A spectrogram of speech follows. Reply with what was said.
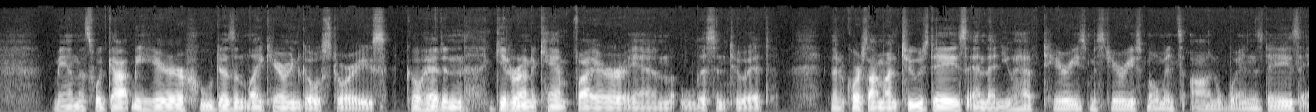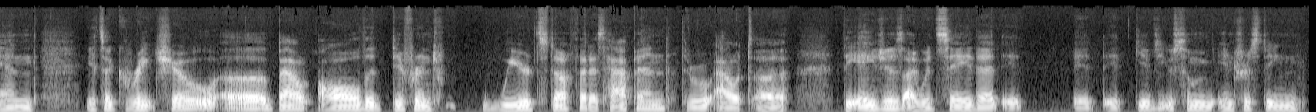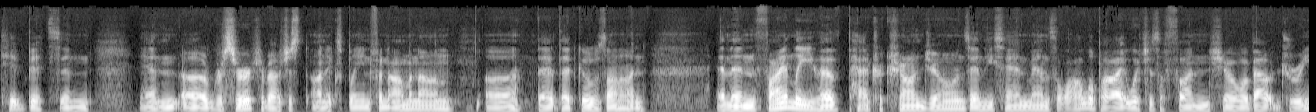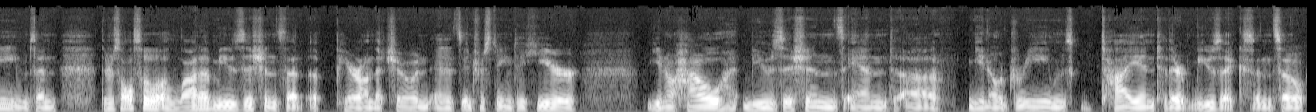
Man, that's what got me here. Who doesn't like hearing ghost stories? Go ahead and get around a campfire and listen to it. Then, of course, I'm on Tuesdays, and then you have Terry's Mysterious Moments on Wednesdays, and it's a great show about all the different weird stuff that has happened throughout uh, the ages. I would say that it it it gives you some interesting tidbits and and uh, research about just unexplained phenomenon uh, that that goes on. And then finally, you have Patrick Sean Jones and the Sandman's Lullaby, which is a fun show about dreams. And there's also a lot of musicians that appear on that show, and, and it's interesting to hear, you know, how musicians and, uh, you know, dreams tie into their musics. And so,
